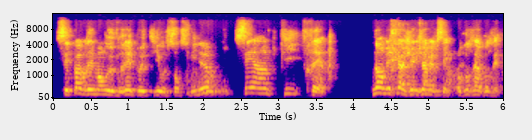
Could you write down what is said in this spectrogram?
c'est pas vraiment le vrai petit au sens mineur, c'est un petit frère. Non, Mirka, j'ai inversé. Au contraire, au contraire.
